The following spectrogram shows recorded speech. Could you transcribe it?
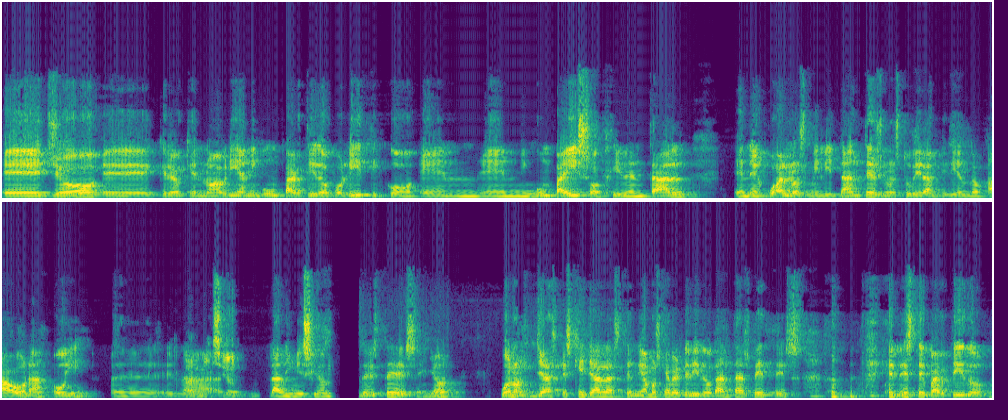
Eh, yo eh, creo que no habría ningún partido político en, ningún país occidental en el cual los militantes no estuvieran pidiendo ahora, hoy, eh, la, dimisión. De este señor. Bueno, ya es que ya las tendríamos que haber pedido tantas veces en este partido,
